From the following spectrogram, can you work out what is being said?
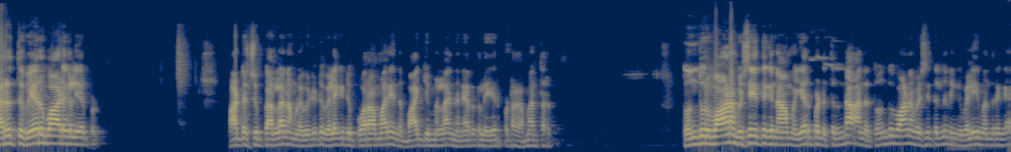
கருத்து வேறுபாடுகள் ஏற்படும். பார்ட்னர்ஷிப்காரெலாம் நம்மளை விட்டுட்டு விலகிட்டு போகிற மாதிரி இந்த பாக்கியமெல்லாம் இந்த நேரத்தில் ஏற்படுற மாதிரி இருக்கும். தொந்தரவான விஷயத்துக்கு நாம் ஏற்படுத்திருந்தால் அந்த தொந்தரவான விஷயத்துலேருந்து நீங்கள் வெளியே வந்துடுங்க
